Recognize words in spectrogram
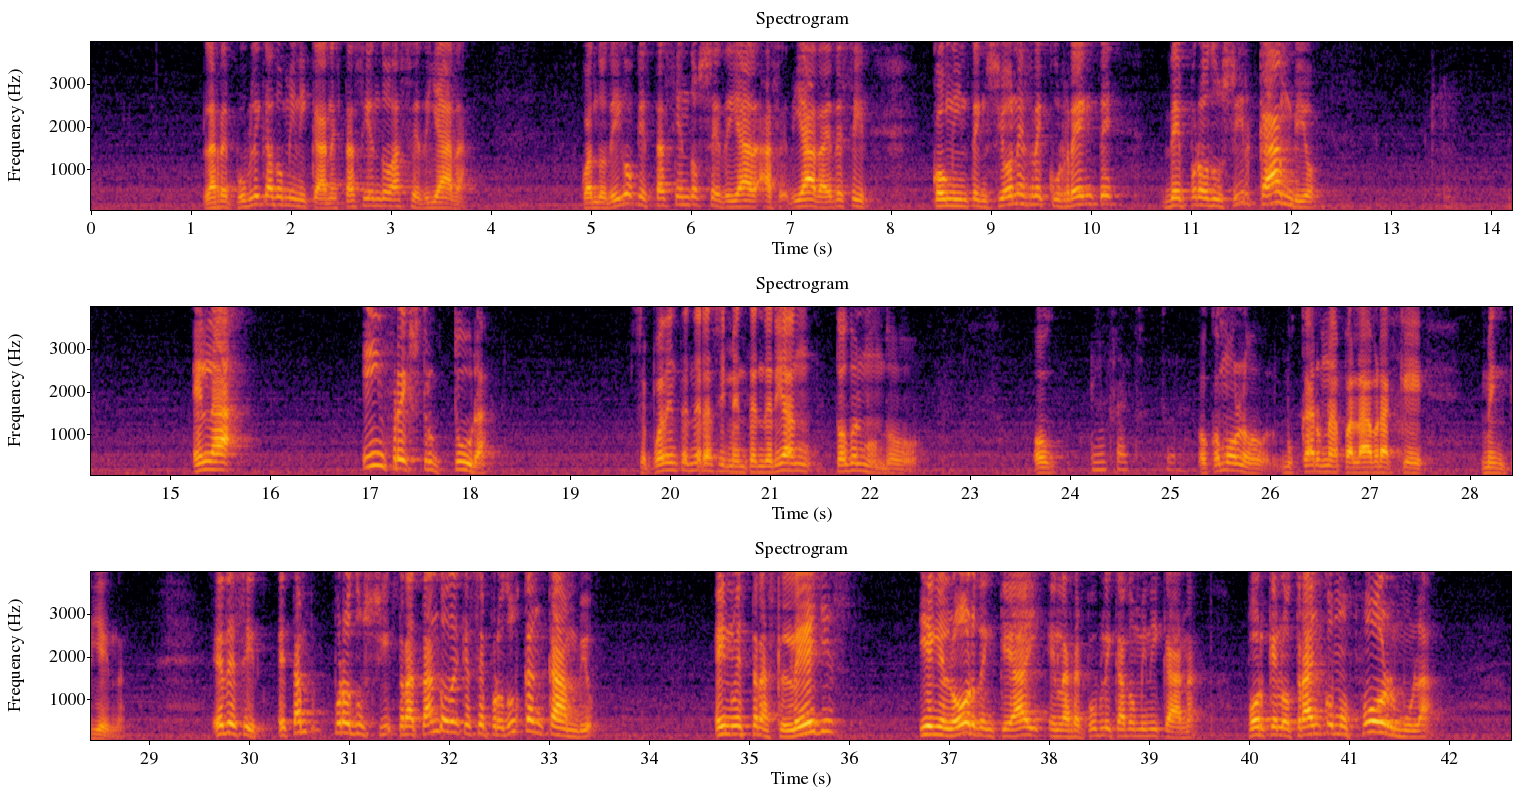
la República Dominicana está siendo asediada. Cuando digo que está siendo asediada, es decir, con intenciones recurrentes de producir cambio en la infraestructura, se puede entender así, me entenderían todo el mundo, o, infraestructura. o cómo lo, buscar una palabra que me entiendan. Es decir, están tratando de que se produzcan cambios en nuestras leyes y en el orden que hay en la República Dominicana, porque lo traen como fórmula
